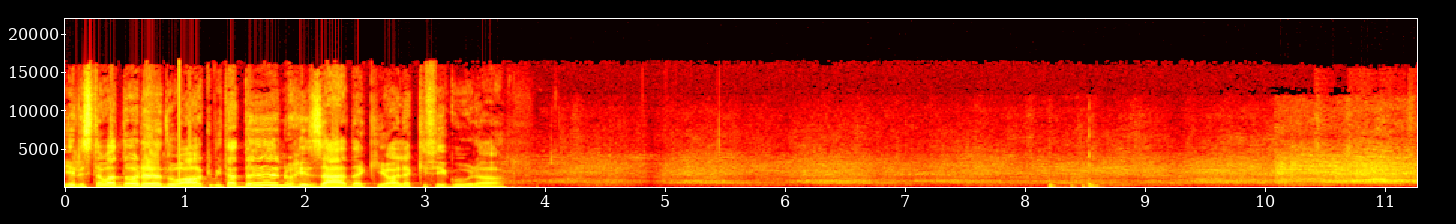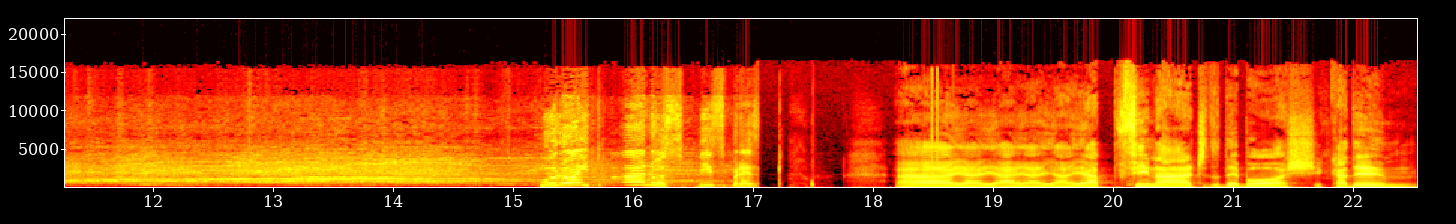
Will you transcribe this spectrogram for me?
E eles estão adorando. O Alckmin está dando risada aqui. Olha que figura, ó. por oito anos, vice-presidente. Ai, ai, ai, ai, ai. É a fina arte do deboche. Cadê? Uh,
